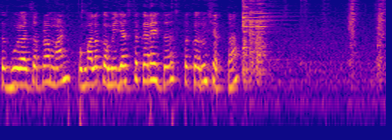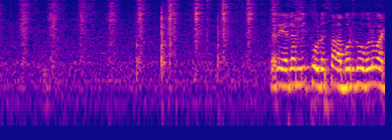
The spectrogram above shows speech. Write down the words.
तर गुळाचं प्रमाण तुम्हाला कमी जास्त करायचं तर करू शकता. तर याला मी थोडस आबडधोबड वाट,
